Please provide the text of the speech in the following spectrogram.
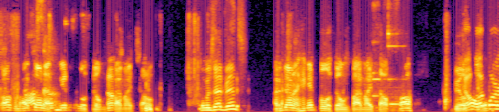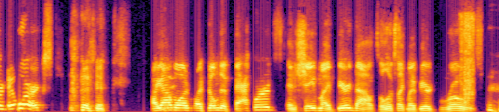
Awesome. I've done a Awesome. handful of films by myself. What was that, Vince? I've done a handful of films by myself. Bill, no, it works. It works. I got one where I filmed it backwards and shaved my beard down, so it looks like my beard grows.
